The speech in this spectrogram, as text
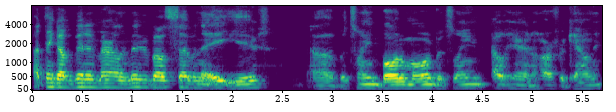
I think I've been in Maryland maybe about seven to eight years. Uh, between Baltimore, between out here in Harford County.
